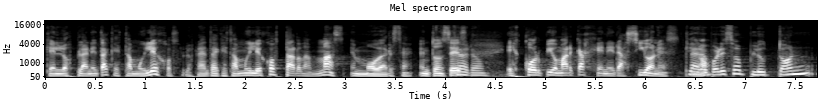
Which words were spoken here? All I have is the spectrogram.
que en los planetas que están muy lejos. Los planetas que están muy lejos tardan más en moverse. Entonces, Claro. Escorpio marca generaciones. Claro, ¿no? por eso Plutón,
